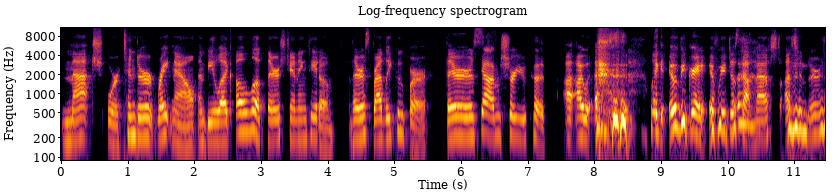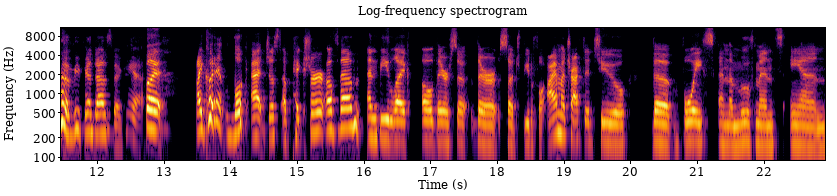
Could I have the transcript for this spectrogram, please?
Match or Tinder right now and be like, "Oh, look, there's Channing Tatum. There's Bradley Cooper. There's yeah, I'm sure you could. I, I would like it would be great if we just got matched on Tinder. That'd be fantastic Yeah. but I couldn't look at just a picture of them and be like, "Oh, they're so they're such beautiful." I'm attracted to the voice and the movements and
